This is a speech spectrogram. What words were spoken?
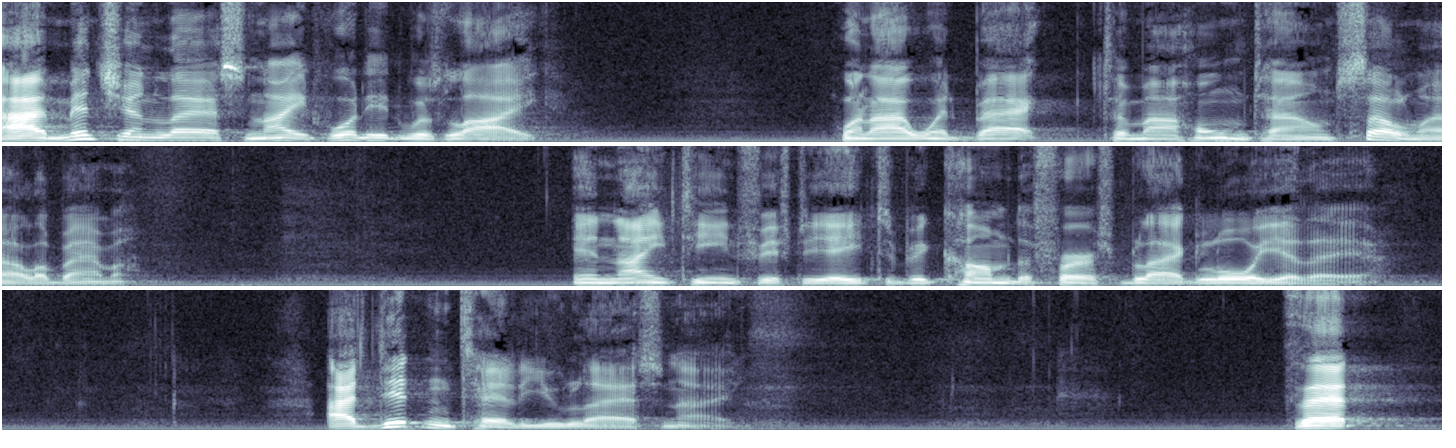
I mentioned last night what it was like when I went back to my hometown, Selma, Alabama, in 1958 to become the first black lawyer there. I didn't tell you last night that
